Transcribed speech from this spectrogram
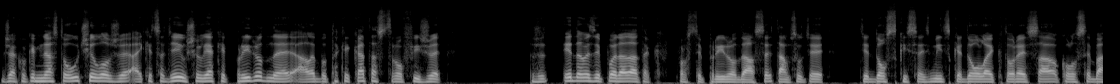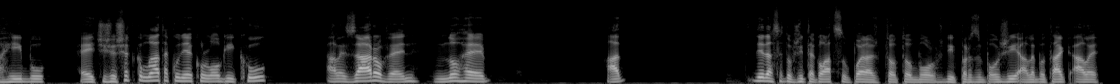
že ako keby nás to učilo, že aj keď sa dejú všelijaké prírodné alebo také katastrofy, že, že jedna vec je povedať, tak proste príroda, tam sú tie, tie dosky seizmické dole, ktoré sa okolo seba hýbu. Hej, čiže všetko má takú nejakú logiku, ale zároveň mnohé a nedá sa to vždy tak lacno povedať, že toto bol vždy prst Boží, alebo tak, ale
